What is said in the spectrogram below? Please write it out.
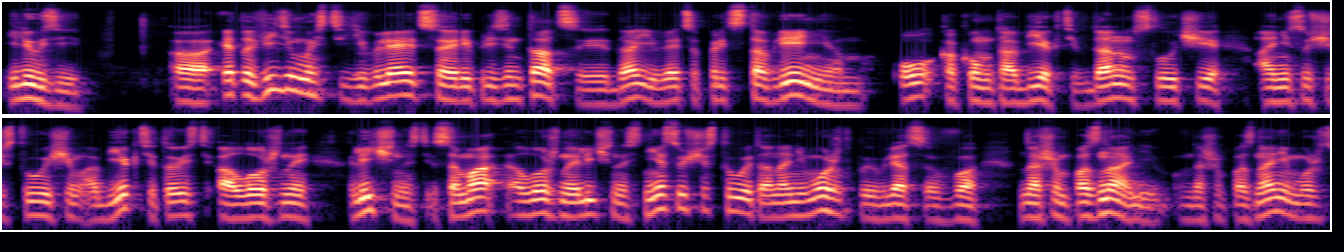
иллюзией. А, эта видимость является репрезентацией, да, является представлением о каком-то объекте, в данном случае о несуществующем объекте, то есть о ложной личности. Сама ложная личность не существует, она не может появляться в нашем познании. В нашем познании может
